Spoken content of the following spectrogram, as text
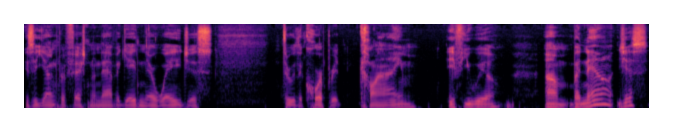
is a young professional navigating their way just through the corporate climb, if you will. Um, but now, just,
